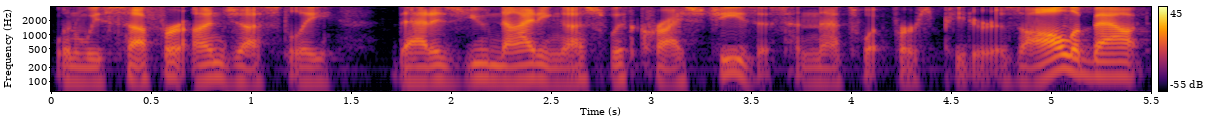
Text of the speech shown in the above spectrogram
when we suffer unjustly, that is uniting us with Christ Jesus. And that's what First Peter is all about.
